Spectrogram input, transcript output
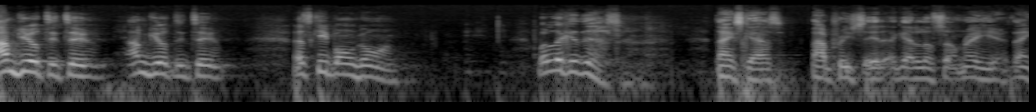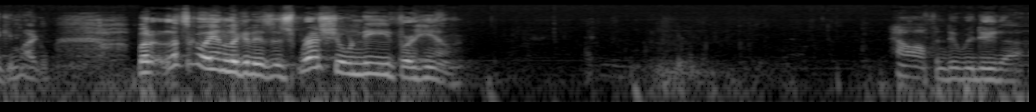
I'm guilty too. I'm guilty too. Let's keep on going. But look at this. Thanks, guys. I appreciate it. I got a little something right here. Thank you, Michael. But let's go ahead and look at this. Express your need for Him. How often do we do that?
